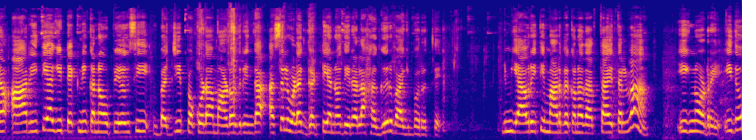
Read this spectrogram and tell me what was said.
ನಾವು ಆ ರೀತಿಯಾಗಿ ಟೆಕ್ನಿಕನ್ನು ಉಪಯೋಗಿಸಿ ಬಜ್ಜಿ ಪಕೋಡ ಮಾಡೋದ್ರಿಂದ ಅಸಲು ಒಳಗೆ ಗಟ್ಟಿ ಅನ್ನೋದಿರಲ್ಲ ಹಗುರವಾಗಿ ಬರುತ್ತೆ. ನಿಮ್ಗೆ ಯಾವ ರೀತಿ ಮಾಡ್ಬೇಕು ಅನ್ನೋದು ಅರ್ಥ ಆಯ್ತಲ್ವಾ? ಈಗ ನೋಡ್ರಿ, ಇದು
